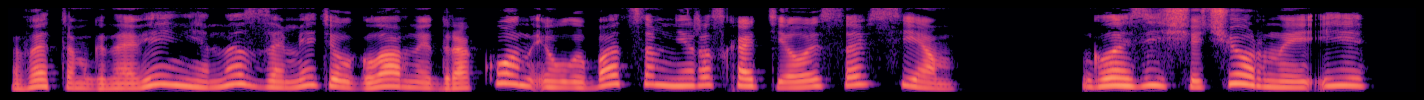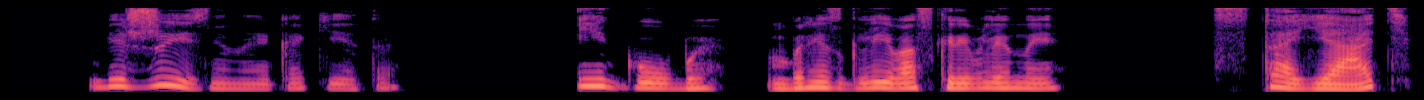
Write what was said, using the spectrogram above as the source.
В это мгновение нас заметил главный дракон, и улыбаться мне расхотелось совсем. Глазища черные и... безжизненные какие-то. И губы брезгливо скривлены. «Стоять!»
